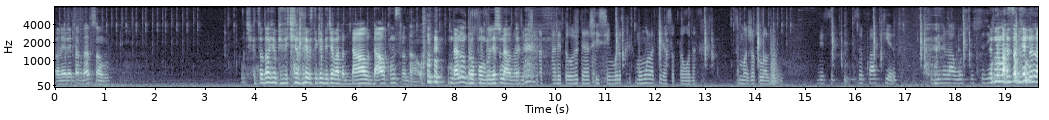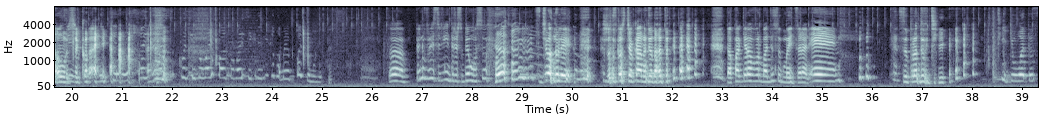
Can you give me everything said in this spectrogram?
Ăla e retardat sau... Și când ți-o dau eu pe vecina, trebuie să te de ceva, dar dau, dau, cum să o dau? dar nu într-o pongleșunată. Vecina are 20 de ani și e singură, cred că mă mult la tine săptămână. Să mă joc LOL. Deci să, să fac circ, să vină la ușă și să zic... Numai să vină la ușă cu aia. Scuze, nu mai fac, nu mai zic nimic, că mai faci să mă Da, Păi nu vrei să vii, trebuie să bem o su? Johnule! Și-o scos ciocanul deodată. Dar parcă era vorba de suc, măi, țărani. E, Se produce. Ce idiotă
